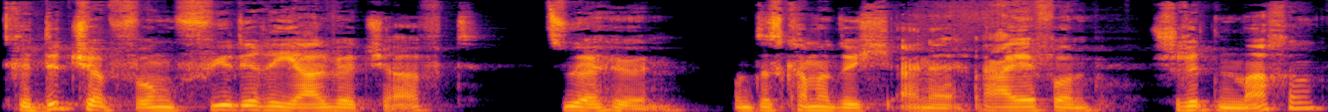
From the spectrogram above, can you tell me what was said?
Kreditschöpfung für die Realwirtschaft zu erhöhen. Und das kann man durch eine Reihe von Schritten machen.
